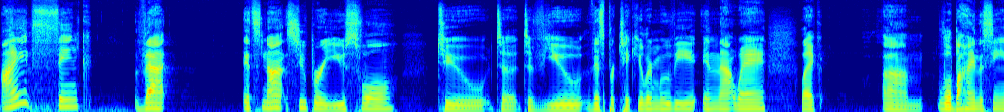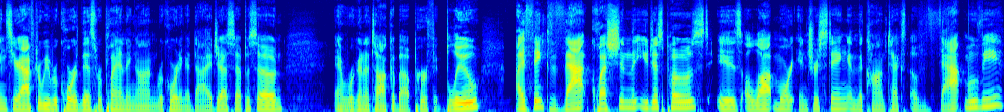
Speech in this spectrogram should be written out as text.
I think that it's not super useful to to to view this particular movie in that way. Like um a little behind the scenes here after we record this, we're planning on recording a digest episode and we're going to talk about Perfect Blue. I think that question that you just posed is a lot more interesting in the context of that movie.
